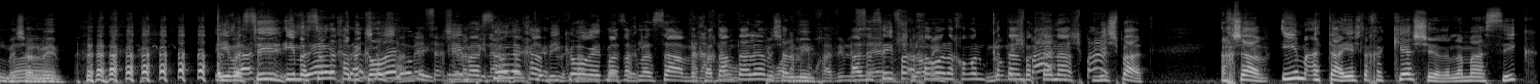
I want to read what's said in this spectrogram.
מה- משלמים. אם עשו לך ביקורת, אם. עשו לך ביקורת מס הכנסה וחתמת עליה, משלמים. אז. הסעיף אחרון, נו, קטן משפט, בקטנה. משפט. משפט. עכשיו, אם אתה, יש לך קשר למעסיק,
